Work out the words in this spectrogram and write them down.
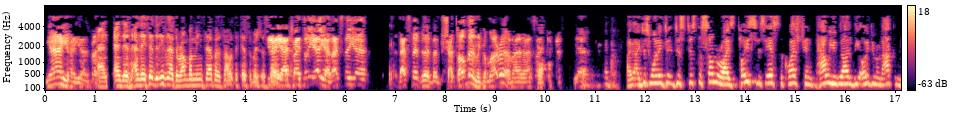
Yeah, yeah, yeah. But, And and they- and they said that even that the Rambam means that, but it's not what the Kesef Mishnah says. yeah, yeah, that's right. So, yeah, yeah, that's the, uh, that's the, the, the Shatova and the Gemara. That's, like, yeah. I, I just wanted to just just to summarize. Toisus asked the question: How are you allowed to be oider and akum?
